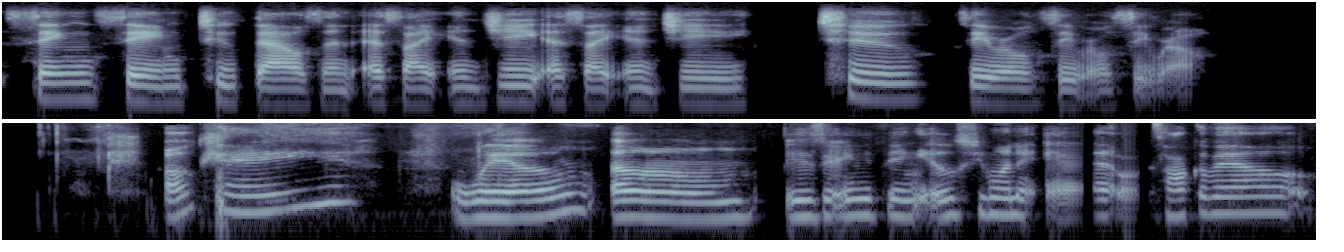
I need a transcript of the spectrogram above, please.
Sing Sing 2000, S I N G S I N G 2000. Okay. Well, um, is there anything else you want to add or talk about?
